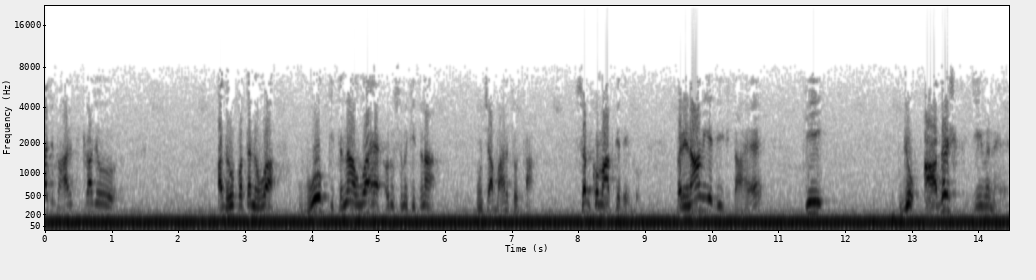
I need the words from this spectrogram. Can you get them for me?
आज भारत का जो अधोपतन हुआ, वो कितना हुआ है और उसमें कितना ऊँचा भारत होता? सबको माप के देखो। परिणाम ये दिखता है कि जो आदर्श जीवन है,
